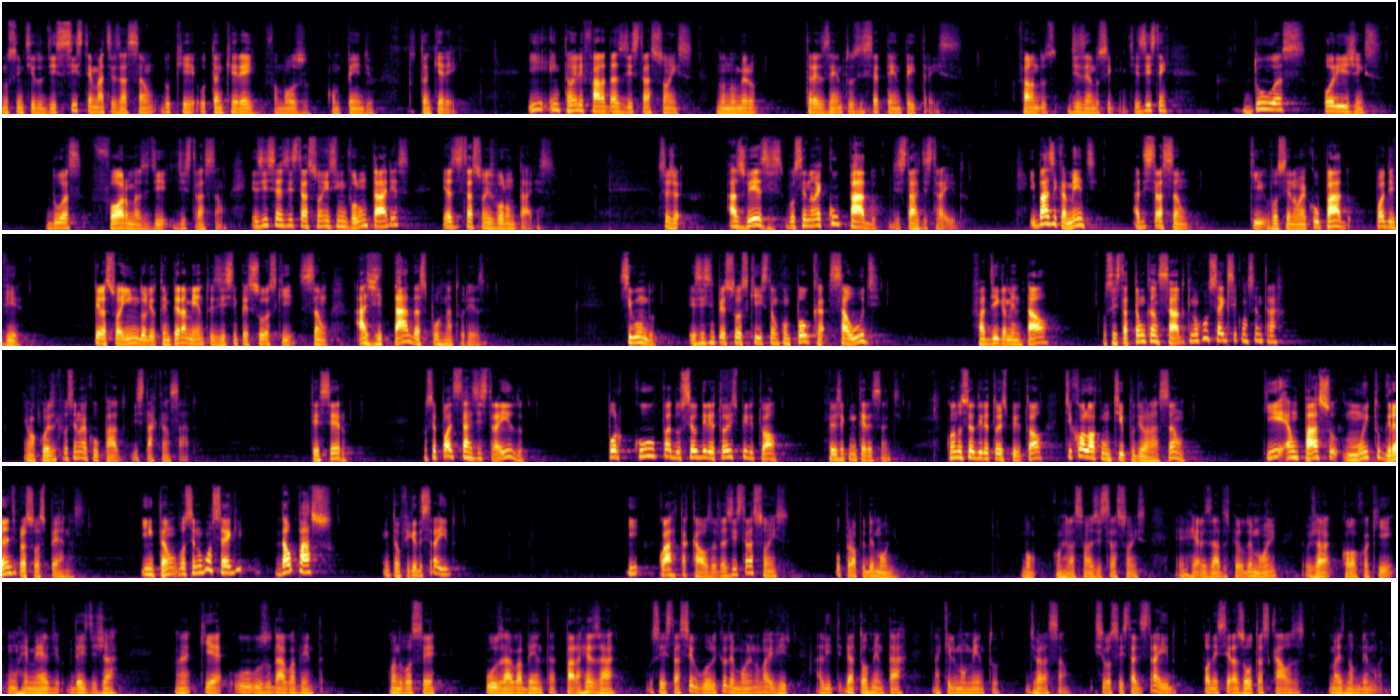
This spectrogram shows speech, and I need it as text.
no sentido de sistematização do que o Tanquerei, o famoso compêndio do Tanquerei. E então ele fala das distrações no número 373, falando, dizendo o seguinte: existem duas origens, duas formas de distração. Existem as distrações involuntárias e as distrações voluntárias. Ou seja, às vezes você não é culpado de estar distraído. E basicamente, a distração que você não é culpado pode vir pela sua índole ou temperamento. Existem pessoas que são agitadas por natureza. Segundo, Existem pessoas que estão com pouca saúde, fadiga mental. Você está tão cansado que não consegue se concentrar. É uma coisa que você não é culpado de estar cansado. Terceiro, você pode estar distraído por culpa do seu diretor espiritual. Veja que interessante. Quando o seu diretor espiritual te coloca um tipo de oração que é um passo muito grande para suas pernas. E então você não consegue dá o passo, então fica distraído. E quarta causa das distrações, o próprio demônio. Bom, com relação às distrações é, realizadas pelo demônio, eu já coloco aqui um remédio desde já, né, que é o uso da água benta. Quando você usa água benta para rezar, você está seguro que o demônio não vai vir ali te atormentar naquele momento de oração. E se você está distraído, podem ser as outras causas, mas não o demônio.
